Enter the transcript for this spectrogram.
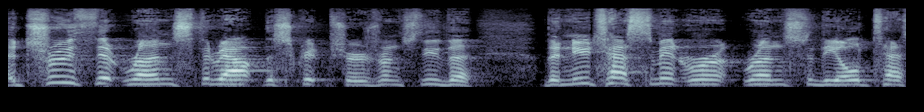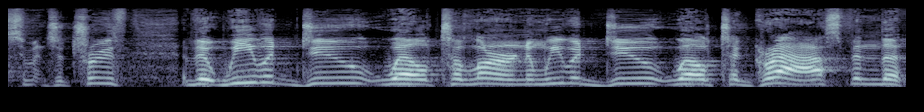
a truth that runs throughout the scriptures, runs through the, the New Testament, r- runs through the Old Testament. It's a truth that we would do well to learn and we would do well to grasp. And the,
